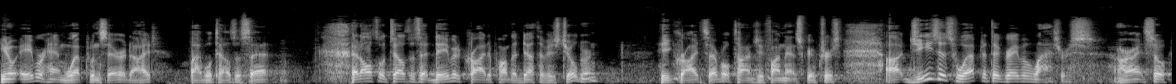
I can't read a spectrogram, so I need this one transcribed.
You know, Abraham wept when Sarah died. Bible tells us that. It also tells us that David cried upon the death of his children. He cried several times. We find that in scriptures. Uh, Jesus wept at the grave of Lazarus. All right. So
